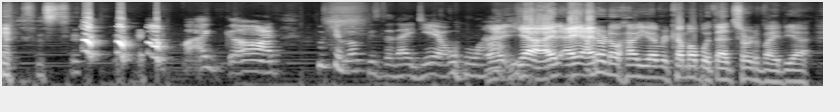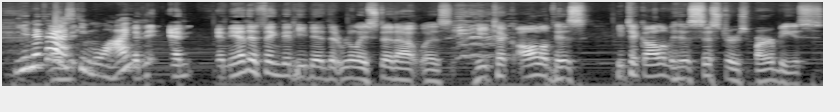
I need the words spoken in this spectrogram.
oh my god! Who came up with that idea? Why? Uh, yeah, I, I, I don't know how you ever come up with that sort of idea. You never And- ask him why. And, and and the other thing that he did that really stood out was he took all of his he took all of his sister's Barbies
